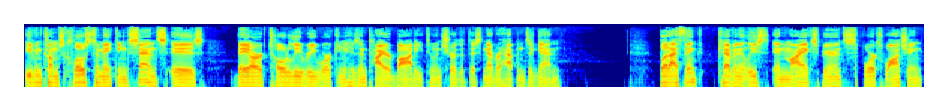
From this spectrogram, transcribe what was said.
even comes close to making sense is they are totally reworking his entire body to ensure that this never happens again. But I think, Kevin, at least in my experience sports watching,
